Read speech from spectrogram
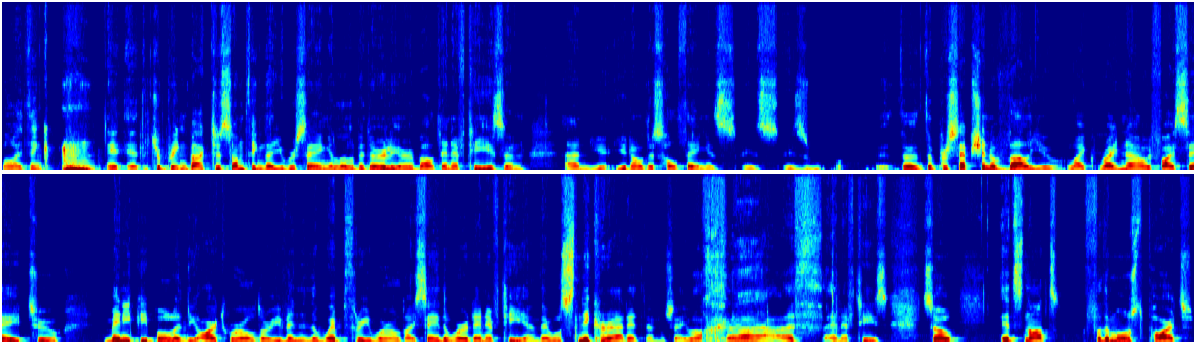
Well, I think it, it, to bring back to something that you were saying a little bit earlier about NFTs and and you, you know this whole thing is is is the the perception of value. Like right now if i say to many people in the art world or even in the web3 world i say the word nft and they will snicker at it and say well ah, nfts so it's not for the most part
